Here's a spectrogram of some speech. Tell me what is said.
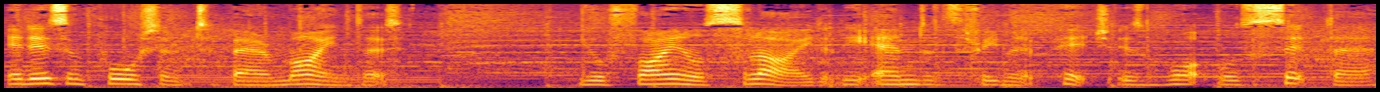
it is important to bear in mind that your final slide at the end of the three minute pitch is what will sit there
